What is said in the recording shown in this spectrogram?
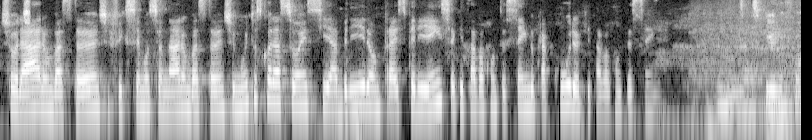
choraram bastante, se emocionaram bastante, muitos corações se abriram para a experiência que estava acontecendo, para a cura que estava acontecendo. Mm, that's beautiful.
